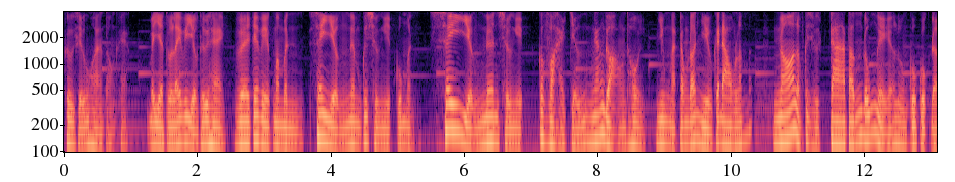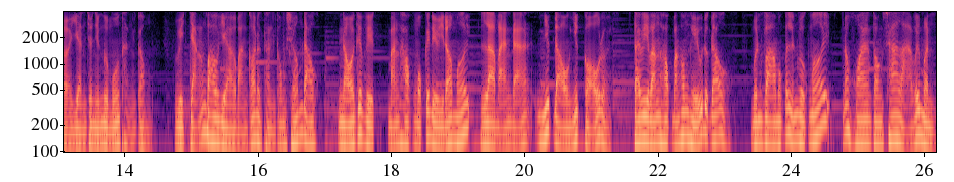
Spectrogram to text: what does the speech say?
cư xử hoàn toàn khác. Bây giờ tôi lấy ví dụ thứ hai, về cái việc mà mình xây dựng nên một cái sự nghiệp của mình. Xây dựng nên sự nghiệp có vài chữ ngắn gọn thôi, nhưng mà trong đó nhiều cái đau lắm nó là một cái sự tra tấn đúng nghĩa luôn của cuộc đời dành cho những người muốn thành công. Vì chẳng bao giờ bạn có được thành công sớm đâu. Nội cái việc bạn học một cái điều gì đó mới là bạn đã nhức đầu nhức cổ rồi tại vì bạn học, bạn không hiểu được đâu. Mình vào một cái lĩnh vực mới, nó hoàn toàn xa lạ với mình.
